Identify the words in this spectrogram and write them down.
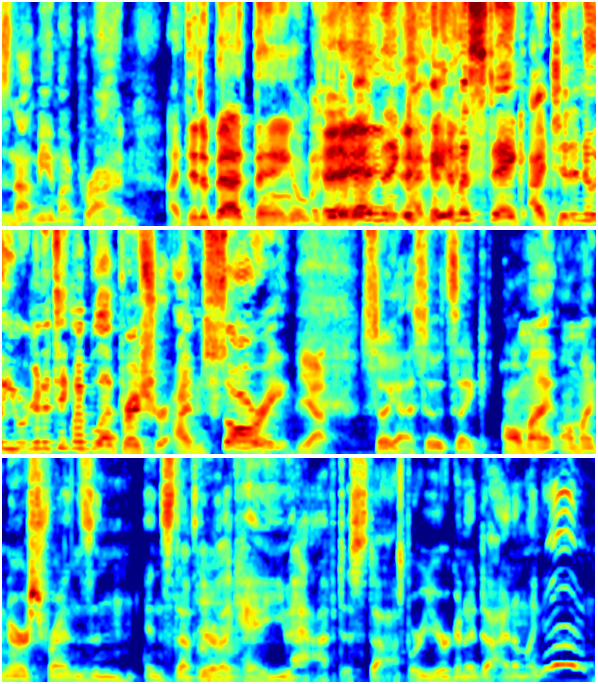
is not me in my prime. I did a bad thing. Okay. I did a bad thing. I made a mistake. I didn't know you were gonna take my blood pressure. I'm sorry. yeah. So yeah, so it's like all my all my nurse friends and and stuff. They're Mm-hmm. like, "Hey, you have to stop, or you're gonna die." And I'm like, eh,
